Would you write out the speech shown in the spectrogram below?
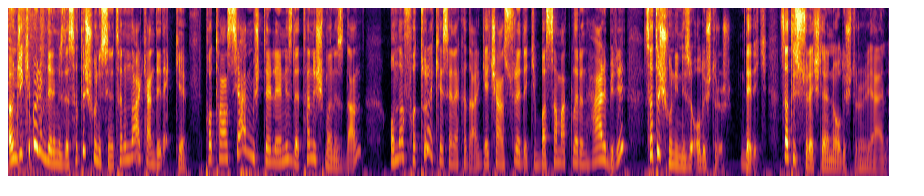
Önceki bölümlerimizde satış hunisini tanımlarken dedik ki potansiyel müşterilerinizle tanışmanızdan ona fatura kesene kadar geçen süredeki basamakların her biri satış huninizi oluşturur dedik. Satış süreçlerini oluşturur yani.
